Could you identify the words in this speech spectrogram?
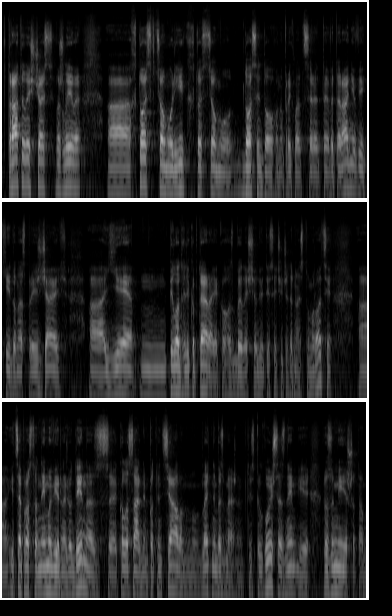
втратили щось важливе. Хтось в цьому рік, хтось в цьому досить довго. Наприклад, серед ветеранів, які до нас приїжджають, є пілот гелікоптера, якого збили ще в 2014 році. І це просто неймовірна людина з колосальним потенціалом, ну ледь не безмежним. Ти спілкуєшся з ним і розумієш, що там,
